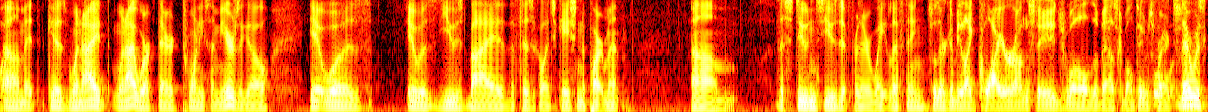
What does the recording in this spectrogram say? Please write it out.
Um, it because when I when I worked there twenty some years ago, it was it was used by the physical education department. Um, the students used it for their weightlifting. So there could be like choir on stage while the basketball team's practicing. There was,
